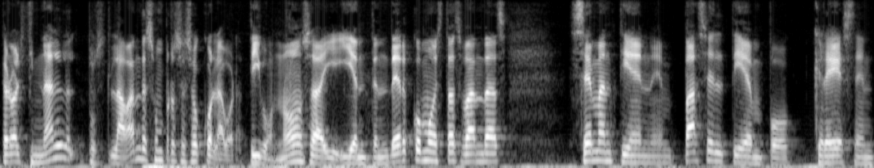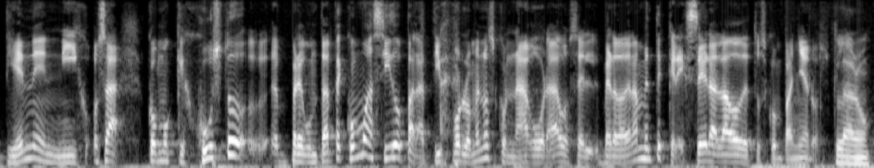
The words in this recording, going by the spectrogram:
pero al final, pues la banda es un proceso colaborativo, ¿no? O sea, y, y entender cómo estas bandas se mantienen, pasa el tiempo, crecen, tienen hijos, o sea, como que justo eh, preguntarte cómo ha sido para ti, por lo menos con Ágora, o sea, verdaderamente crecer al lado de tus compañeros. Claro,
